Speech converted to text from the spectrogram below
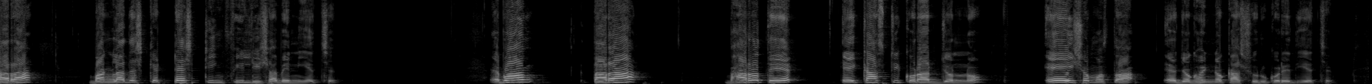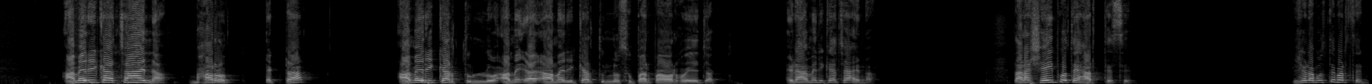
তারা বাংলাদেশকে টেস্টিং ফিল্ড হিসাবে নিয়েছে। এবং তারা ভারতে এই কাজটি করার জন্য এই সমস্ত জঘন্য কাজ শুরু করে দিয়েছে। আমেরিকা চায় না ভারত একটা আমেরিকার তুল্য, আমে- আমেরিকার তুল্য সুপার পাওয়ার হয়ে যাক। এটা আমেরিকা চায় না। তারা সেই পথে হাঁটতেছে। বিষয়টা বুঝতে পারছেন?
